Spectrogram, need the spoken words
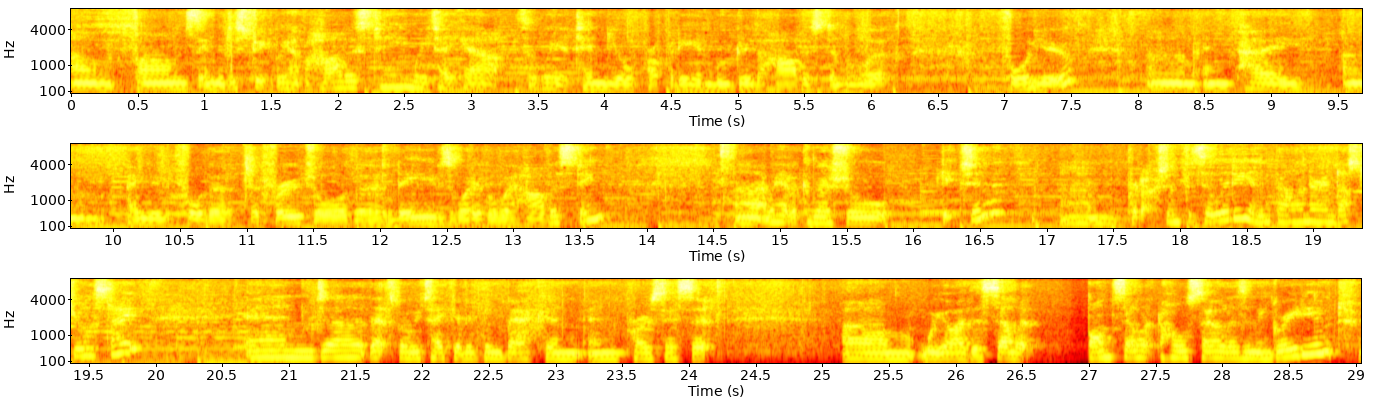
um, farms in the district. We have a harvest team. We take out, so we attend your property and we'll do the harvest and the work for you um, and pay um, you for the, the fruit or the leaves, whatever we're harvesting. Uh, we have a commercial kitchen um, production facility in the Ballina Industrial Estate, and uh, that's where we take everything back and, and process it. Um, we either sell it on sell it wholesale as an ingredient,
